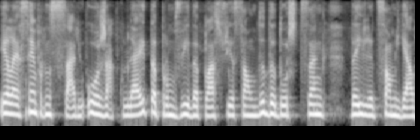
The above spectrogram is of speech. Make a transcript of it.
Ele é sempre necessário. Hoje, a colheita, promovida pela Associação de Dadores de Sangue da Ilha de São Miguel,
